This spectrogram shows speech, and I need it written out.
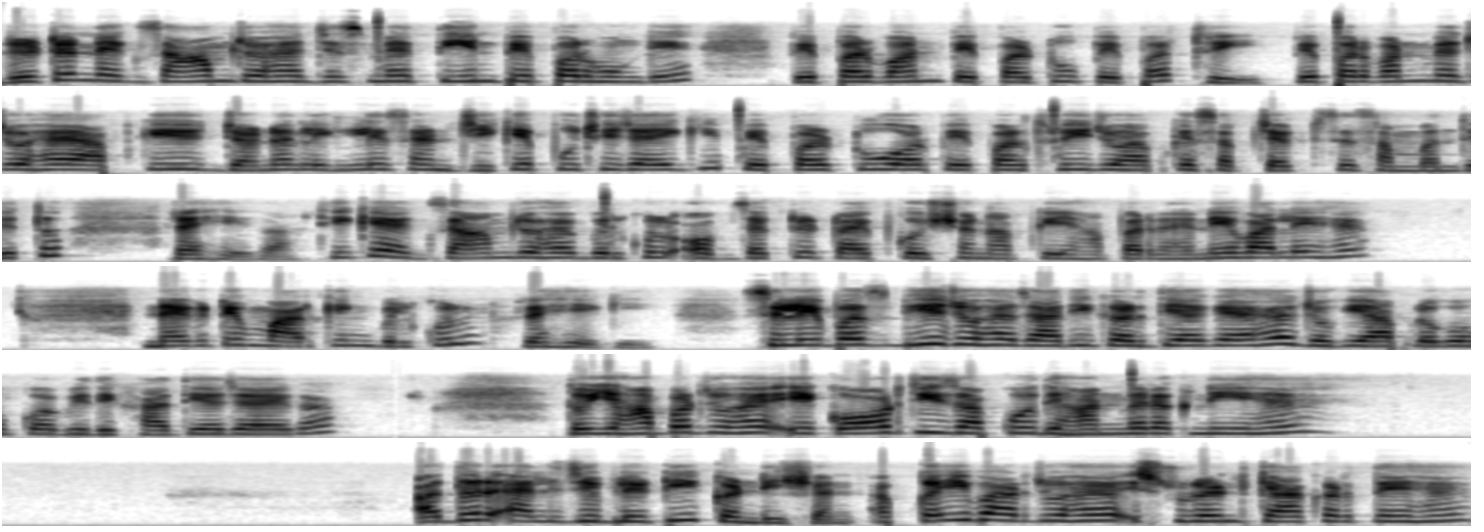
रिटर्न एग्ज़ाम जो है जिसमें तीन paper one paper two paper three paper थ्री पेपर वन में जो है आपकी जनरल इंग्लिश एंड जीके पूछी जाएगी। पेपर टू और पेपर थ्री जो आपके सब्जेक्ट से संबंधित रहेगा। ठीक है? एग्ज़ाम जो है बिल्कुल ऑब्जेक्टिव टाइप क्वेश्चन आपके यहाँ पर रहने वाले हैं। नेगेटिव मार्किंग बिल्कुल रहेगी। सिलेबस भी जो है जारी कर दिया गया है, जो कि आप लोगों को अभी दिखा दिया जाएगा। तो यहाँ पर जो है एक और चीज़ आपको ध्यान में रखनी है। अदर एलिजिबिलिटी कंडीशन अब कई बार जो है स्टूडेंट क्या करते हैं?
